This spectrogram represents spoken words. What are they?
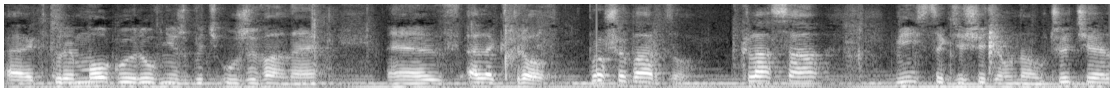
e, które mogły również być używane e, w elektrowni. Proszę bardzo, klasa, miejsce, gdzie siedział nauczyciel,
